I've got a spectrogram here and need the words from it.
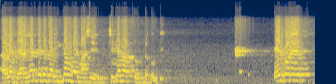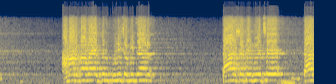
তাহলে দেড় লাখ টাকা যার ইনকাম হয় মাসে, সে কেন আত্মহত্যা করবে? এরপরে আমার বাবা একজন পুলিশ অফিসার তার সাথে গিয়েছে, তার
